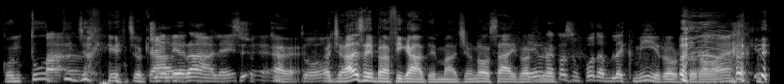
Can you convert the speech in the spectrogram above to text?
con tutti Ma, i giochi che giocavi. In generale, sì, eh, in generale sarebbe una figata, immagino, no? Sai, proprio... È una cosa un po' da Black Mirror, però, eh.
